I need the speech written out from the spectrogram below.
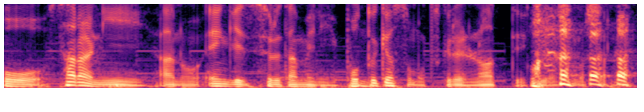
をさらにあのエンゲージするためにポッドキャストも作れるなっていう気がしましたね。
